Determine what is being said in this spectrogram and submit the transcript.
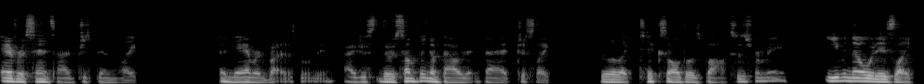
ever since I've just been like enamored by this movie. I just there's something about it that just like really like ticks all those boxes for me. Even though it is like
